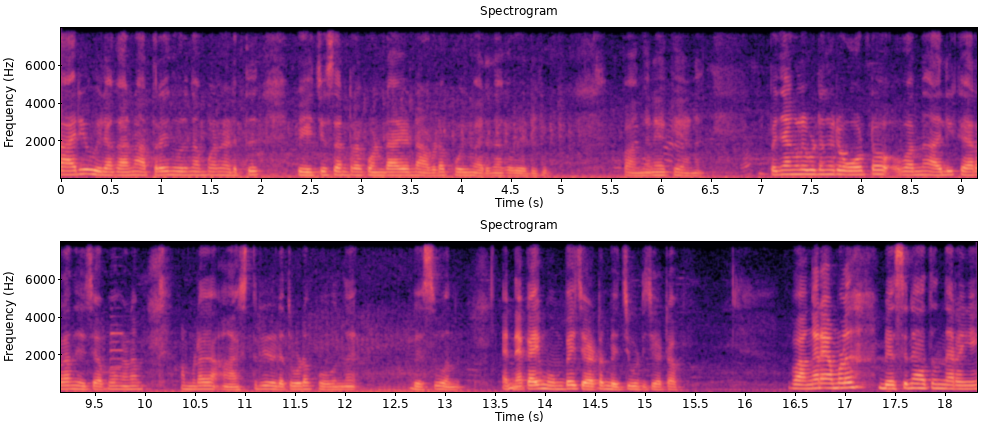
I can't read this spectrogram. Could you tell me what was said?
കാര്യവുമില്ല. കാരണം അത്രയും ദൂരം നമ്മുടെ അടുത്ത് പി എച്ച് സെന്ററൊക്കെ ഉണ്ടായതുകൊണ്ട് അവിടെ പോയി മരുന്നൊക്കെ മേടിക്കും. അപ്പോൾ അങ്ങനെയൊക്കെയാണ്. ഇപ്പം ഞങ്ങൾ ഇവിടെ നിന്ന് ഒരു ഓട്ടോ വന്ന് അതിൽ കയറാമെന്ന് ചോദിച്ചു. അപ്പോൾ കാണാം നമ്മുടെ ആശുപത്രിയുടെ അടുത്തൂടെ പോകുന്ന ബസ് വന്നു. എന്നെക്കായി മുമ്പേ ചേട്ടൻ വെച്ച് പിടിച്ചു കേട്ടോ. അപ്പോൾ അങ്ങനെ നമ്മൾ ബസ്സിനകത്തു നിന്ന് ഇറങ്ങി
